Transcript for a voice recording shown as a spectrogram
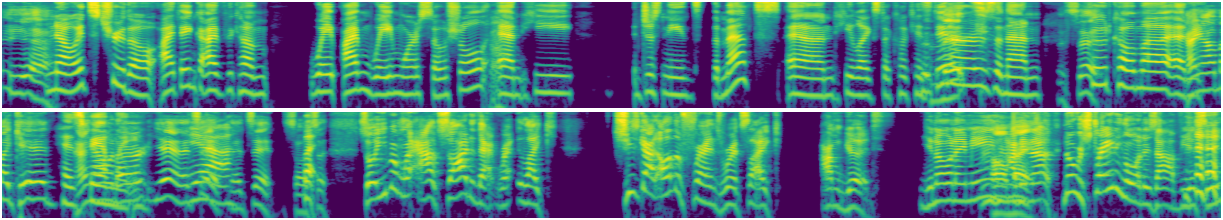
yeah. No, it's true though. I think I've become way I'm way more social Oh. and he just needs the Mets and he likes to cook his The dinners Mets. and then That's it. food coma and hang out with my kid, his hang out with family. her. Yeah, that's Yeah. it. That's it. So, But- so, so even when outside of that, re- like, she's got other friends where it's like, I'm good. You know what I mean? Oh, I mean, man. uh, no restraining orders, obviously.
